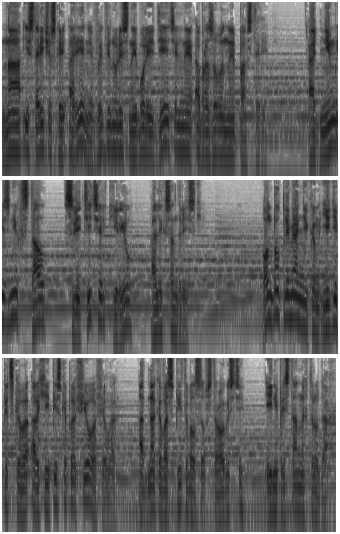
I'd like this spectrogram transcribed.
на исторической арене выдвинулись наиболее деятельные образованные пастыри. Одним из них стал святитель Кирилл Александрийский. Он был племянником египетского архиепископа Феофила, однако воспитывался в строгости и непрестанных трудах.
